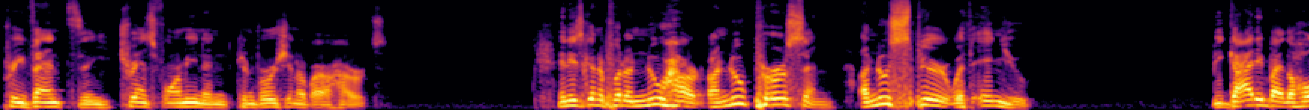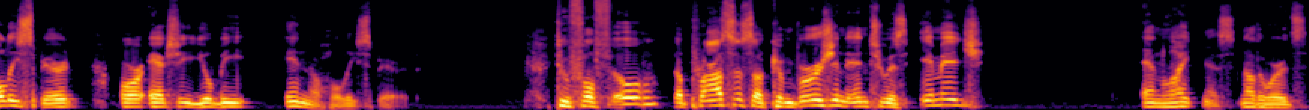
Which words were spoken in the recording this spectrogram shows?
prevent the transforming and conversion of our hearts. And He's going to put a new heart, a new person, a new spirit within you. Be guided by the Holy Spirit, or actually, you'll be in the Holy Spirit. To fulfill the process of conversion into His image and likeness. In other words,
